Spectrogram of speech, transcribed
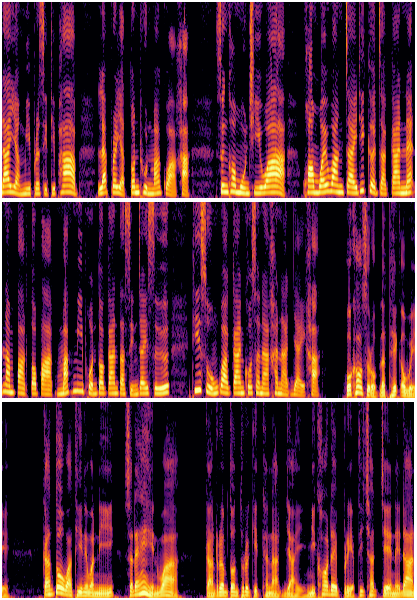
ได้อย่างมีประสิทธิภาพ และประหยัดต้นทุนมากกว่าค่ะ ซึ่งข้อมูลชี้ว่า ความไว้วางใจที่เกิดจากการแนะนำปากต่อปาก มักมีผลต่อการตัดสินใจซื้อ ที่สูงกว่าการโฆษณาขนาดใหญ่ค่ะ หัวข้อสรุปและ Take Away การโต้วาทีในวันนี้แสดงให้เห็นว่าการเริ่มต้นธุรกิจขนาดใหญ่ มีข้อได้เปรียบที่ชัดเจนในด้าน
